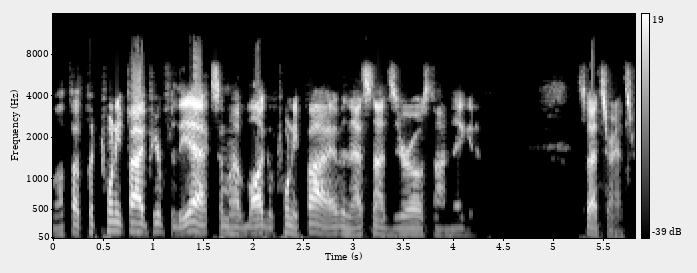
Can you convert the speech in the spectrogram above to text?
Well, if I put 25 here for the x, I'm going to have log of 25, and that's not 0, it's not negative. So that's our answer.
